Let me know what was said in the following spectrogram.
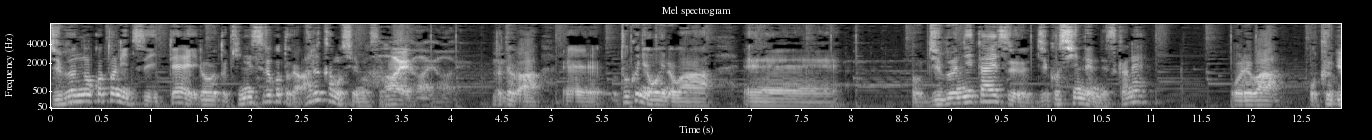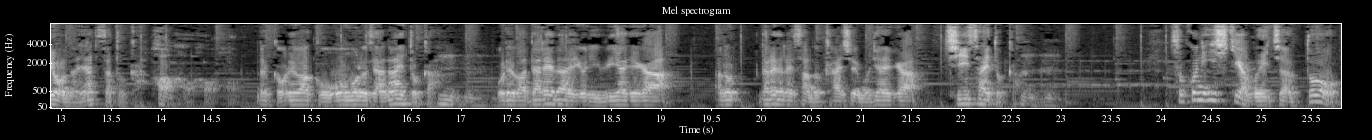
自分のことについていろいろと気にすることがあるかもしれません。はいはいはい。例えば、えー特に多いのは、えー自分に対する自己信念ですかね。俺は臆病なやつだとか、はあ、はあなんか俺はこう大物じゃないとか、うんうん。俺は誰々より売り上げが、あの誰々さんの会社よりも売り上げが小さいとか、うんうん。そこに意識が向いちゃうと、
